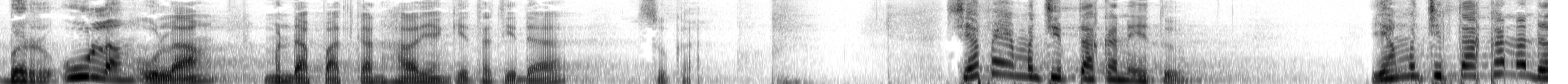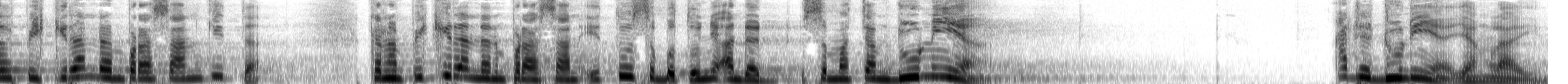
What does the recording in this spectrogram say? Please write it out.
berulang-ulang mendapatkan hal yang kita tidak suka. Siapa yang menciptakan itu? Yang menciptakan adalah pikiran dan perasaan kita. Karena pikiran dan perasaan itu sebetulnya ada semacam dunia. Ada dunia yang lain.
